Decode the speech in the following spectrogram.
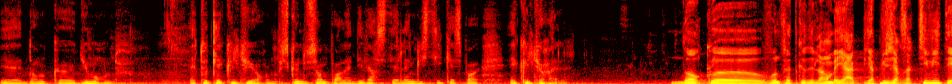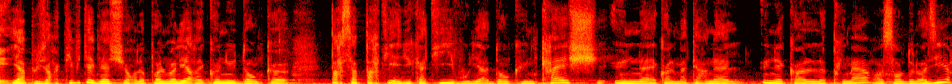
donc, euh, du monde et toutes les cultures, puisque nous sommes pour la diversité linguistique et, culturelle. Donc, euh, vous ne faites que de langue, mais il y, a, plusieurs activités. Il y a plusieurs activités, bien sûr. Le pôle Molière est connu donc euh, par sa partie éducative, où il y a donc une crèche, une école maternelle, une école primaire, un centre de loisirs.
